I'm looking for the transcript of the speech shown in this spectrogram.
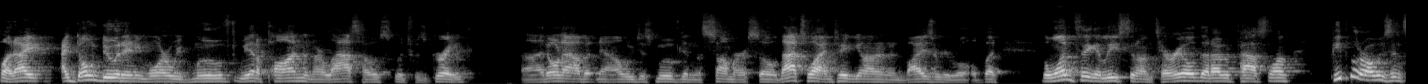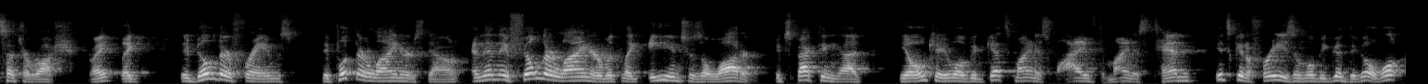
But I, I don't do it anymore. We've moved. We had a pond in our last house, which was great. Uh, I don't have it now. We just moved in the summer. So that's why I'm taking on an advisory role. But the one thing, at least in Ontario, that I would pass along people are always in such a rush, right? Like they build their frames, they put their liners down and then they fill their liner with like eight inches of water, expecting that, you know, okay, well, if it gets minus five to minus 10, it's going to freeze and we'll be good to go. Well,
